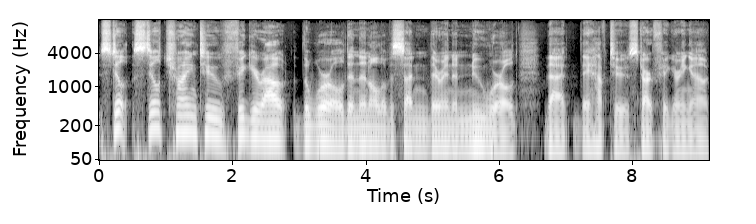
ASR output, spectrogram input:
Still still trying to figure out the world and then all of a sudden they're in a new world that they have to start figuring out.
